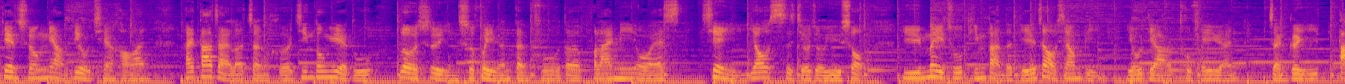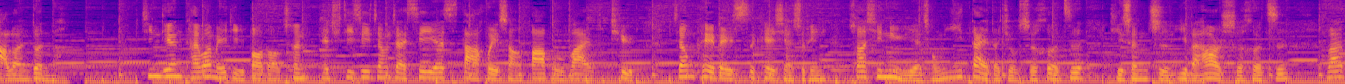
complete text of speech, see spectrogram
电池容量六千毫安，还搭载了整合京东阅读、乐视影视会员等服务的 Flyme OS，现已幺四九九预售。与魅族平板的谍照相比，有点土肥圆。整个一大乱炖呐！今天台湾媒体报道称，HTC 将在 CES 大会上发布 Vive 2，将配备 4K 显示屏，刷新率也从一代的90赫兹提升至120赫兹。Vive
